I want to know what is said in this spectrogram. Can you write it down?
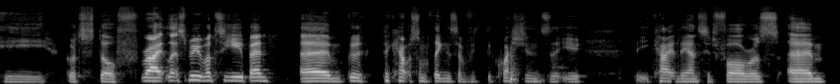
He good stuff. Right, let's move on to you, Ben. Um, going to pick out some things of the questions that you that you kindly answered for us. Um,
